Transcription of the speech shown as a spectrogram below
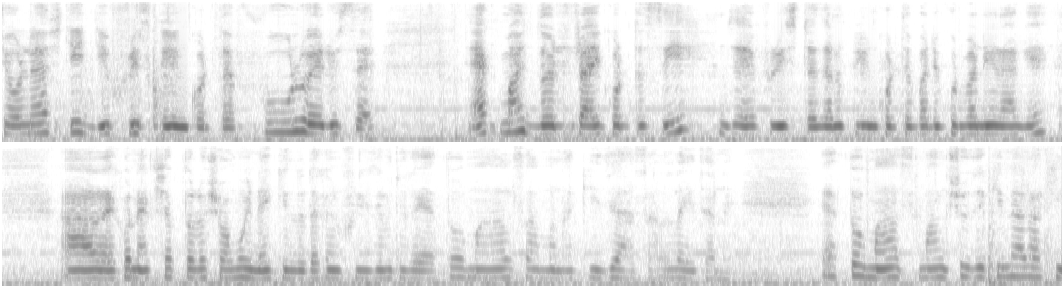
চলে আসছি ডিপ ফ্রিজ ক্লিন করতে। ফুল হয়ে রয়েছে এক মাস ধরে ট্রাই করতেছি যে ফ্রিজটা যেন ক্লিন করতে পারি কুরবানির আগে। আর এখন এক সপ্তাহের সময় নাই, কিন্তু দেখেন ফ্রিজের ভিতরে এত মাল, সামানা কি যে আছে, আল্লাহ জানে। এত মাছ, মাংস যে কিনা রাখি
